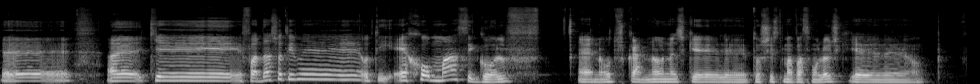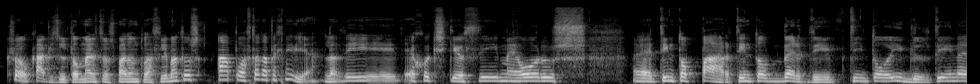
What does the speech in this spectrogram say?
ε, ε, και φαντάζομαι ότι, ότι έχω μάθει golf εννοώ τους κανόνες και το σύστημα βαθμολόγησης και ξέρω, κάποιες λεπτομέρειες τέλος πάντων του αθλήματος από αυτά τα παιχνίδια. Δηλαδή έχω εξοικειωθεί με όρους ε, τι είναι το par, τι είναι το birdie, τι είναι το eagle, τι είναι...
